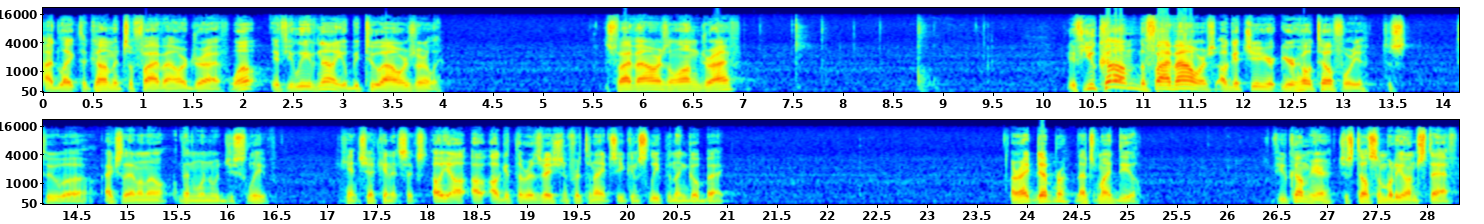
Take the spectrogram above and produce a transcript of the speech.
I'd like to come. It's a five hour drive. Well, if you leave now, you'll be two hours early. Is five hours a long drive? If you come the five hours, I'll get you your, your hotel for you. To, to uh, actually, I don't know. Then when would you sleep? Can't check in at six. Oh yeah, I'll, I'll get the reservation for tonight so you can sleep and then go back. All right, Deborah, that's my deal. If you come here, just tell somebody on staff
